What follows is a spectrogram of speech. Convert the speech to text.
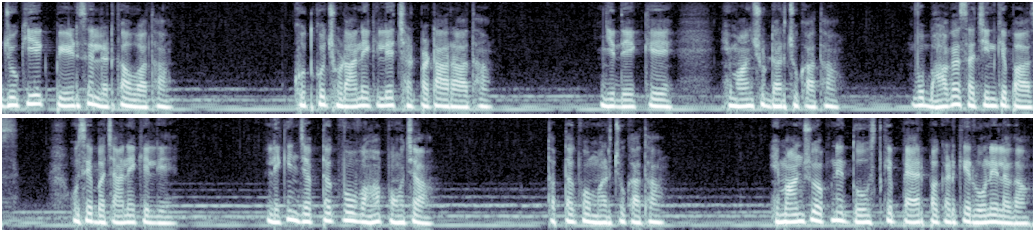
जो कि एक पेड़ से लटका हुआ था। खुद को छुड़ाने के लिए छटपटा रहा था। ये देख के हिमांशु डर चुका था। वो भागा सचिन के पास, उसे बचाने के लिए। लेकिन जब तक वो वहाँ पहुँचा, तब तक वो मर चुका था। हिमांशु अपने दोस्त के पैर पकड़ के रोने लगा,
